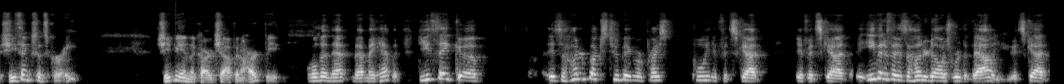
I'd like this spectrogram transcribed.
she thinks it's great. She'd be in the card shop in a heartbeat. Well, then that, that may happen. Do you think uh, is 100 bucks too big of a price point if it's got if it's got even if it has $100 worth of value it's got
